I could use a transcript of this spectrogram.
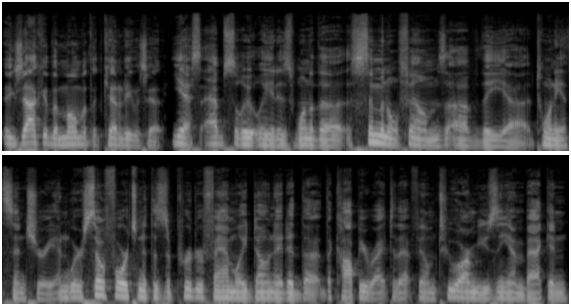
exactly the moment that Kennedy was hit. Yes, absolutely. It is one of the seminal films of the uh, 20th century. And we're so fortunate the Zapruder family donated the, the copyright to that film to our museum back in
